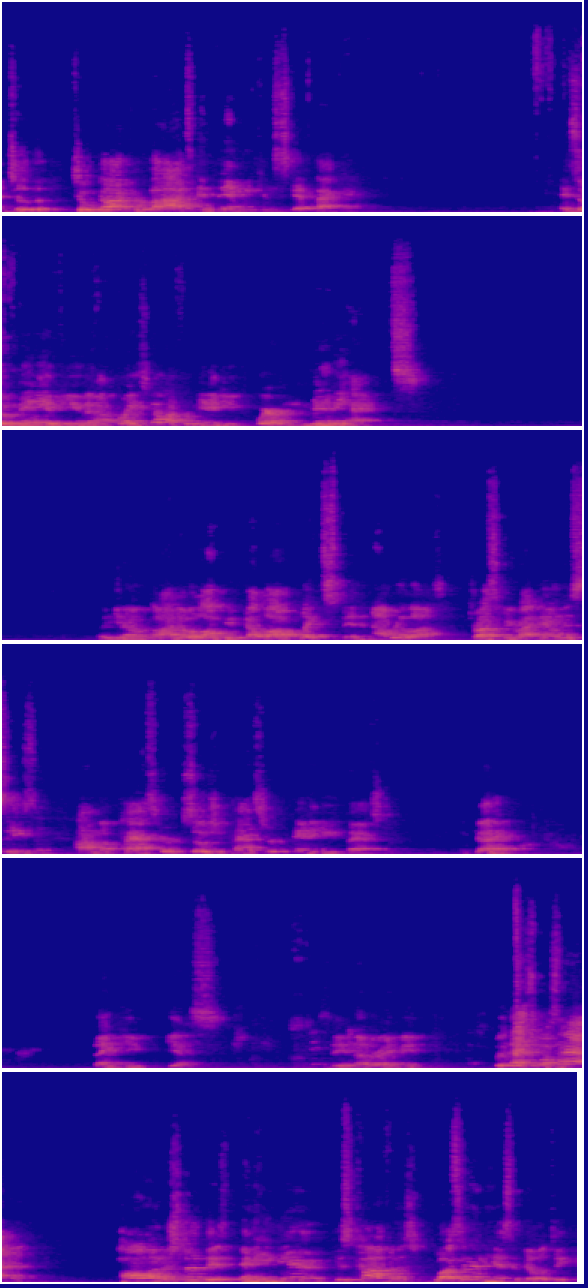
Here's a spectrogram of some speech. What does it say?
until the until God provides, and then we can step back out. And so many of you, and I praise God for many of you, wear many hats. But, you know, I know a lot of people got a lot of plates spinning. I realize it. Trust me, right now in this season, I'm a pastor, social pastor, and a youth pastor. Okay? Thank you. Yes. See another amen. But that's what's happening. Paul understood this, and he knew his confidence wasn't in his ability,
